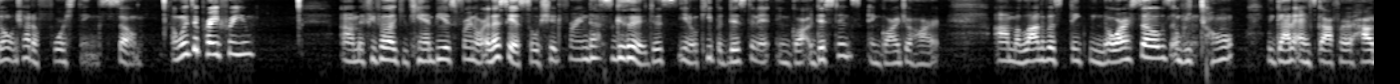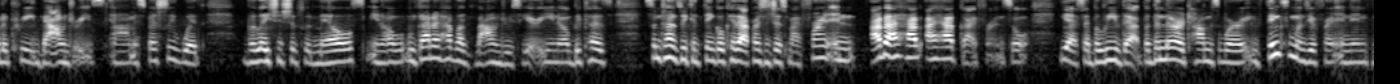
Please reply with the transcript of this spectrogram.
Don't try to force things. So I want to pray for you. Um, if you feel like you can't be his friend, or let's say associate friend, that's good. Just you know, keep a distant and distance and guard your heart. Um, a lot of us think we know ourselves and we don't. We got to ask God for how to create boundaries, um, especially with relationships with males. You know, we got to have like boundaries here, you know, because sometimes we can think, okay, that person's just my friend. And I, I, have, I have guy friends. So yes, I believe that. But then there are times where you think someone's your friend and then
